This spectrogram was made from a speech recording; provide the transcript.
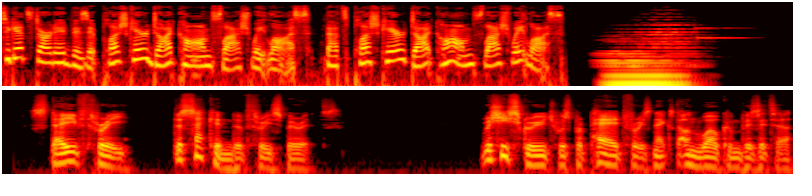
To get started, visit plushcare.com slash weight loss. That's plushcare.com slash weight loss. Stave 3 The second of three spirits. Rishi Scrooge was prepared for his next unwelcome visitor.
